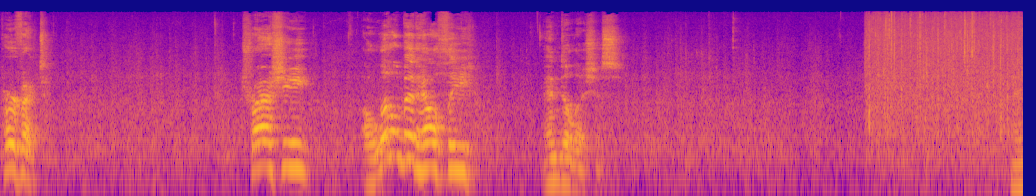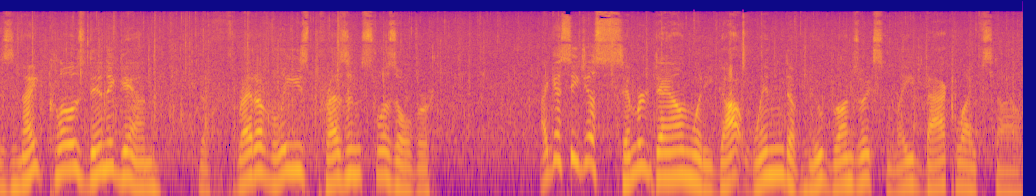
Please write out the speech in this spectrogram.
Perfect trashy, a little bit healthy, and delicious. As night closed in again, the threat of Lee's presence was over. I guess he just simmered down when he got wind of New Brunswick's laid back lifestyle.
